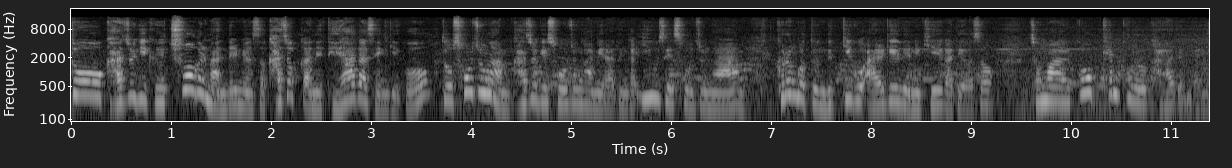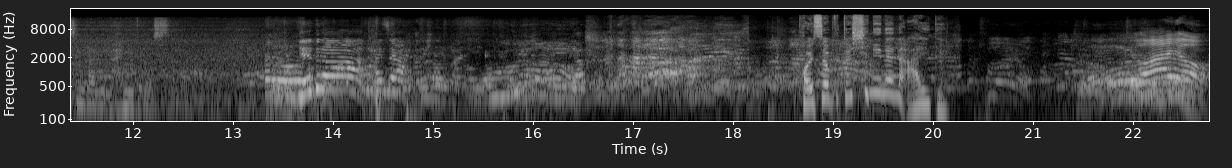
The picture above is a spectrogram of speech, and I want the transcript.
또 가족이 그 추억을 만들면서 가족 간의 대화가 생기고 또 소중함, 가족의 소중함이라든가 이웃의 소중함 그런 것도 느끼고 알게 되는 기회가 되어서 정말 꼭 캠프를 가야 된다는 생각이 많이 들었어요. 얘들아, 가자. 벌써부터 신이 난 아이들. 좋아요.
